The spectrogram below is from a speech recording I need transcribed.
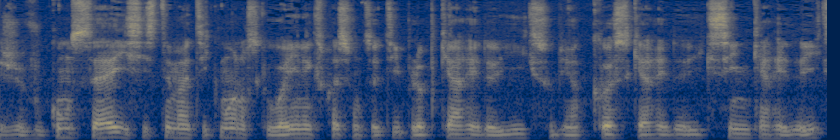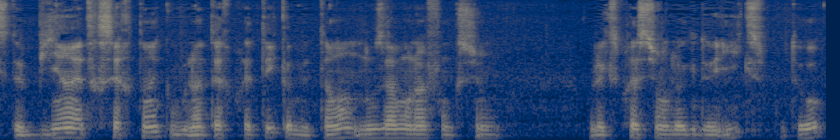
je vous conseille systématiquement, lorsque vous voyez une expression de ce type, log carré de x ou bien cos carré de x, sin carré de x, de bien être certain que vous l'interprétez comme étant nous avons la fonction l'expression log de x plutôt,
